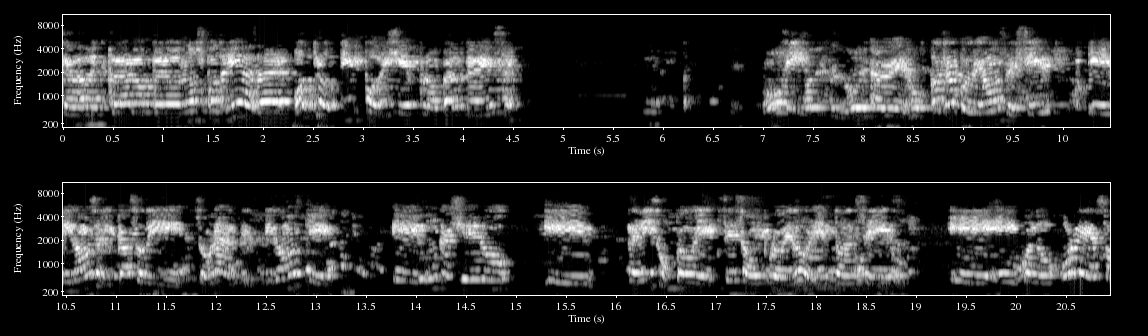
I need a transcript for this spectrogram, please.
queda bien claro, pero ¿nos podría dar otro eso,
